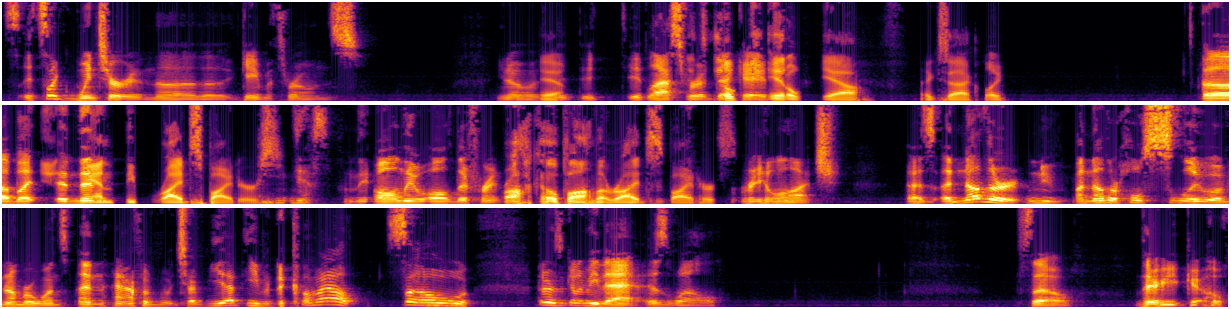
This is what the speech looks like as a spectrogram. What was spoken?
It's, it's like winter in the, the Game of Thrones. You know, Yeah. it, it, it lasts for It's a decade. It'll yeah, exactly. Uh, but and then and people ride spiders. yes, the all new, all different Barack Obama rides spiders. relaunch as another new, another whole slew of number ones, and half of which have yet even to come out. So Mm-hmm. There's going to be that as well. So there you go.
